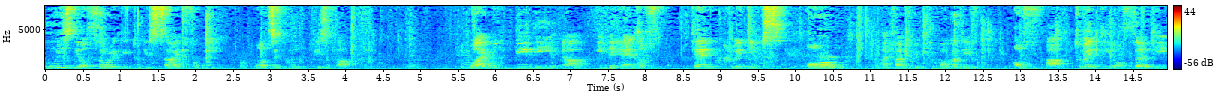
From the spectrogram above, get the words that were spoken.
who is the authority to decide for me what's a good piece of art? Why would it be the, uh, in the hands of 10 critics, or I try to be provocative, of uh, 20 or 30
